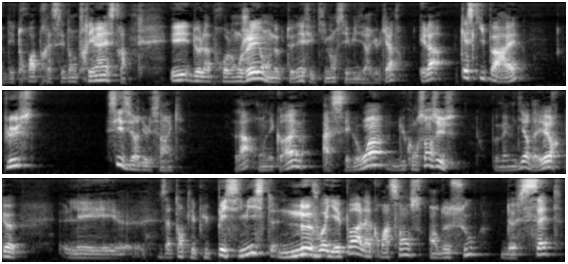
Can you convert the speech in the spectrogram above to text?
des trois précédents trimestres et de la prolonger, on obtenait effectivement ces 8,4. Et là, qu'est-ce qui paraît? Plus 6,5. Là, on est quand même assez loin du consensus. On peut même dire d'ailleurs que les euh, attentes les plus pessimistes ne voyaient pas la croissance en dessous de 7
